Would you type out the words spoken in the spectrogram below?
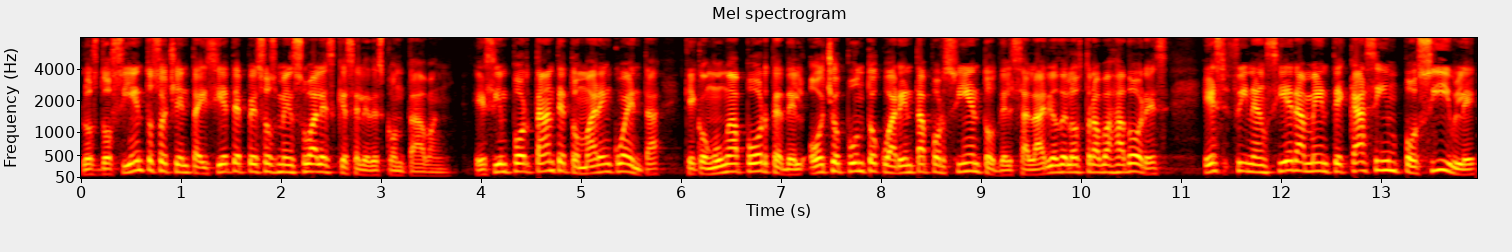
los 287 pesos mensuales que se le descontaban. Es importante tomar en cuenta que con un aporte del 8.40% del salario de los trabajadores es financieramente casi imposible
